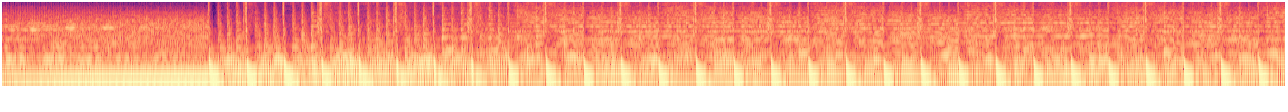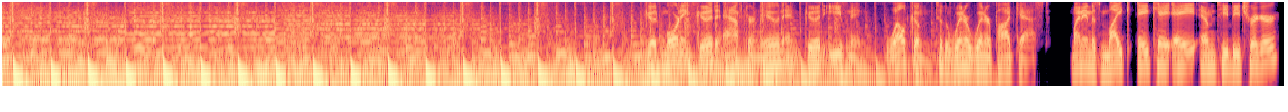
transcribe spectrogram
Good morning, good afternoon, and good evening. Welcome to the Winner Winner podcast. My name is Mike, aka MTB Trigger,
